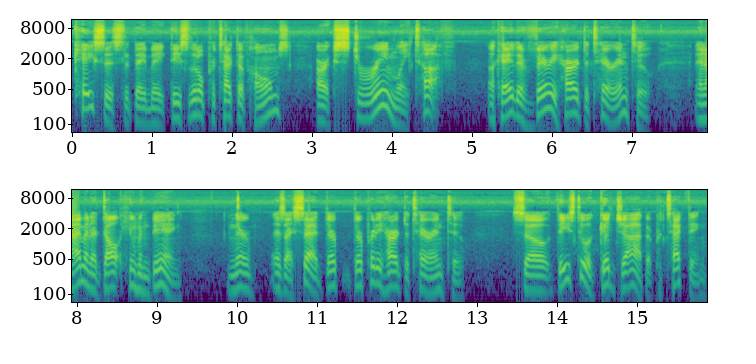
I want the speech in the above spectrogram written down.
cases that they make, these little protective homes, are extremely tough. Okay, they're very hard to tear into. And I'm an adult human being. And they're, as I said, they're, they're pretty hard to tear into. So these do a good job at protecting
